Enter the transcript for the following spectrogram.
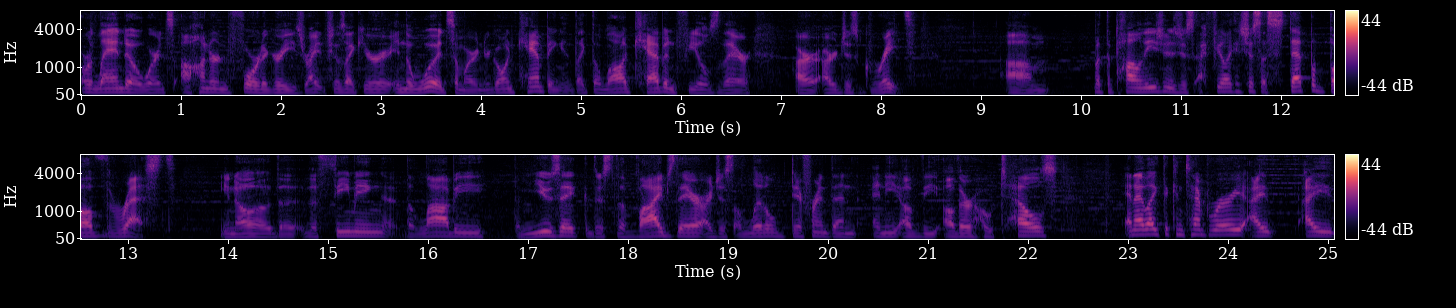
Orlando where it's 104 degrees, right? It feels like you're in the woods somewhere and you're going camping and like the log cabin feels there are are just great. Um, but the Polynesian is just I feel like it's just a step above the rest. You know, the the theming, the lobby, the music, just the vibes there are just a little different than any of the other hotels and I like the contemporary. I I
